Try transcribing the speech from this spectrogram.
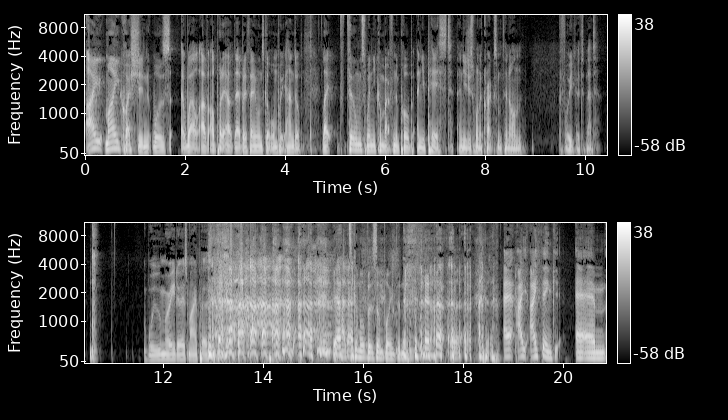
I my question was uh, well, I'll, I'll put it out there. But if anyone's got one, put your hand up. Like films when you come back from the pub and you're pissed and you just want to crack something on before you go to bed. Womb Raider is my person. It had to come up at some point, didn't it? Uh, I, I think um,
